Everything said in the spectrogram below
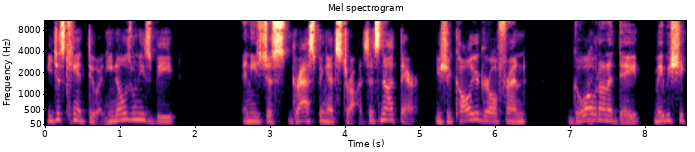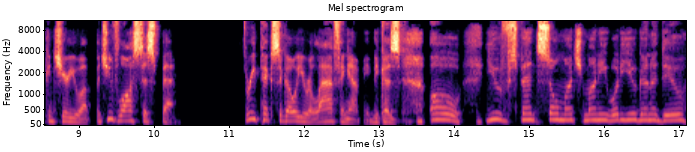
He just can't do it. He knows when he's beat and he's just grasping at straws. It's not there. You should call your girlfriend, go hmm. out on a date. Maybe she can cheer you up, but you've lost this bet. Three picks ago, you were laughing at me because, oh, you've spent so much money. What are you going to do?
